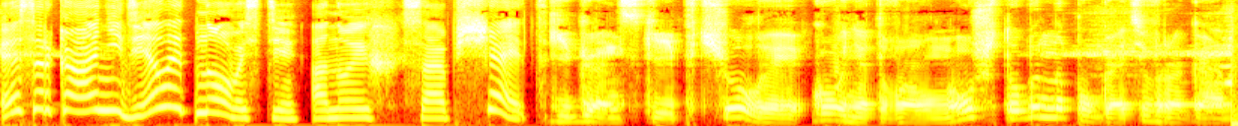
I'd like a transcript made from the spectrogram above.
СРК не делает новости, оно их сообщает. Гигантские пчелы гонят волну, чтобы напугать врага.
